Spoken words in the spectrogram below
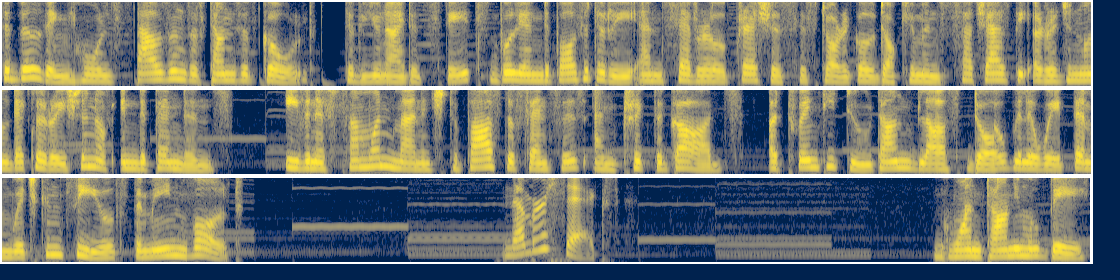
The building holds thousands of tons of gold, to the United States Bullion Depository and several precious historical documents such as the original Declaration of Independence. Even if someone managed to pass the fences and trick the guards, a 22-ton blast door will await them which conceals the main vault. Number 6. Guantanamo Bay.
